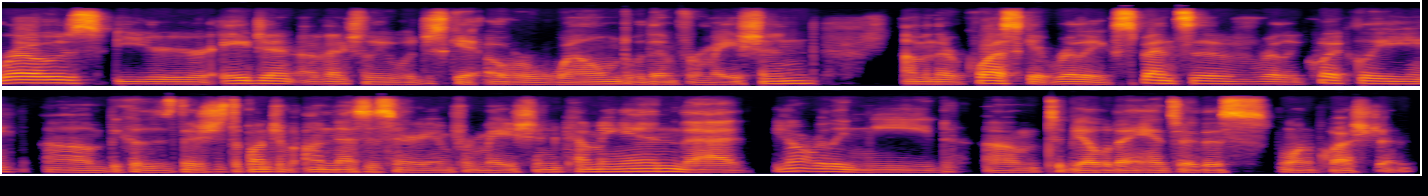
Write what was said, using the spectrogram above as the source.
rows, your agent eventually will just get overwhelmed with information um, and the requests get really expensive really quickly um, because there's just a bunch of unnecessary information coming in that you don't really need um, to be able to answer this one question.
